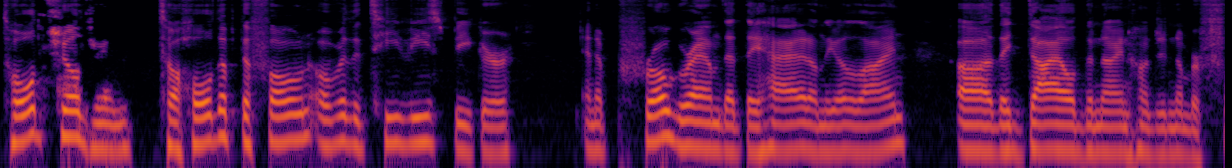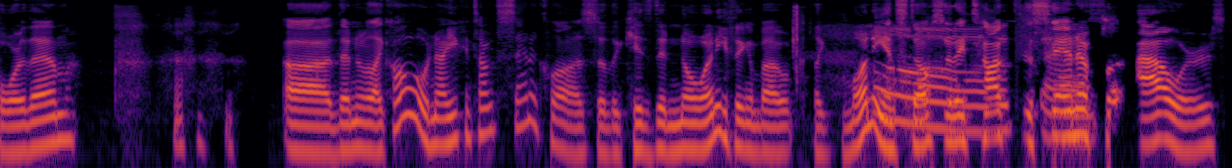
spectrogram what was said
told children to hold up the phone over the TV speaker and a program that they had on the other line. Uh, they dialed the 900 number for them. Uh, then they're like, "Oh, now you can talk to Santa Claus." So the kids didn't know anything about like money and stuff, so they Oh, talked to that's Santa for hours.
